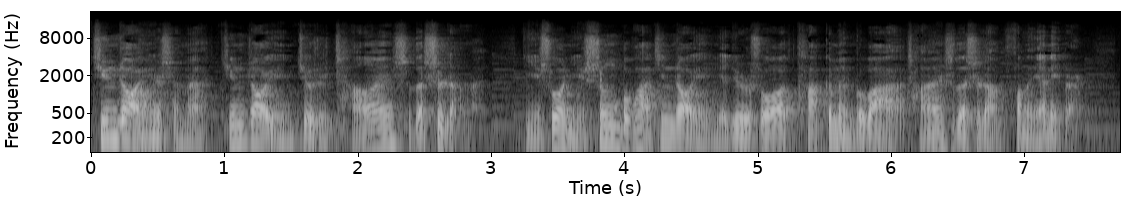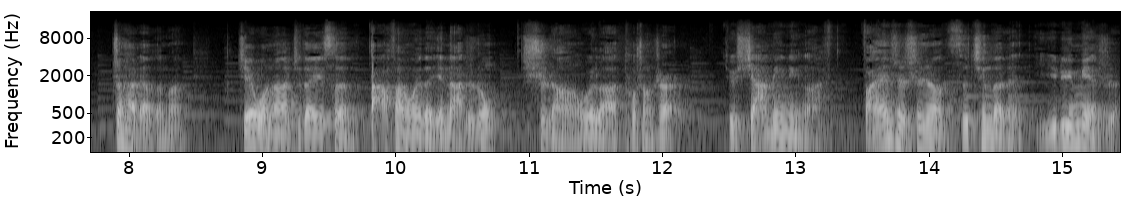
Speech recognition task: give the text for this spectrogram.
京兆尹是什么呀？京兆尹就是长安市的市长啊！你说你生不怕京兆尹，也就是说他根本不把长安市的市长放在眼里边，这还了得吗？结果呢，就在一次大范围的严打之中，市长为了图省事儿，就下命令啊，凡是身上刺青的人一律灭之。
